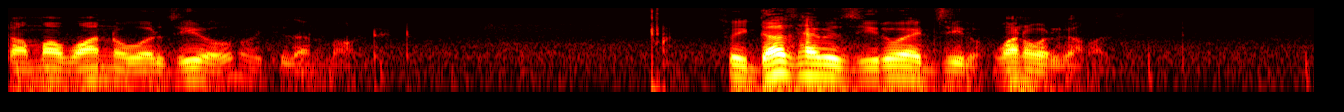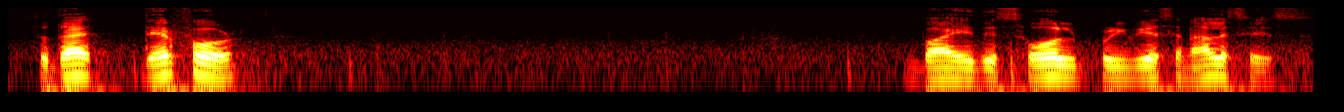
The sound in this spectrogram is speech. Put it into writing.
gamma 1 over 0 which is unbounded. So, it does have a 0 at 0 1 over gamma z. So, that therefore, by this whole previous analysis,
